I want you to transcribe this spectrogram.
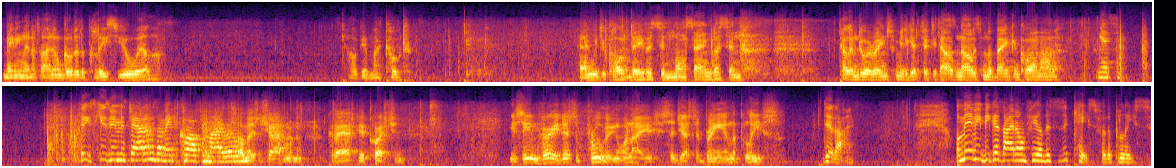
Meaning that if I don't go to the police, you will? I'll get my coat. And would you call Davis in Los Angeles and tell him to arrange for me to get $50,000 from the bank in Coronado? Yes, sir. Excuse me, Mr. Adams. I make the call from my room. Uh, Miss Chapman, could I ask you a question? You seemed very disapproving when I suggested bringing in the police. Did I? Well, maybe because I don't feel this is a case for the police.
